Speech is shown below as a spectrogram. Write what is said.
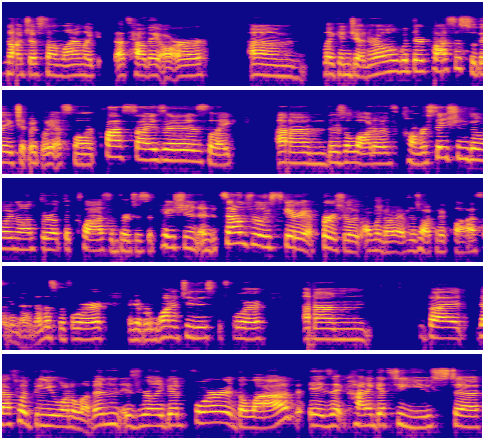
not just online, like that's how they are um, like in general with their classes. So they typically have smaller class sizes, like um, there's a lot of conversation going on throughout the class and participation. And it sounds really scary at first. You're like, oh my God, I have to talk in a class. Like, I've never done this before. I've never wanted to do this before. Um, but that's what BU 111 is really good for. The lab is it kind of gets you used to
